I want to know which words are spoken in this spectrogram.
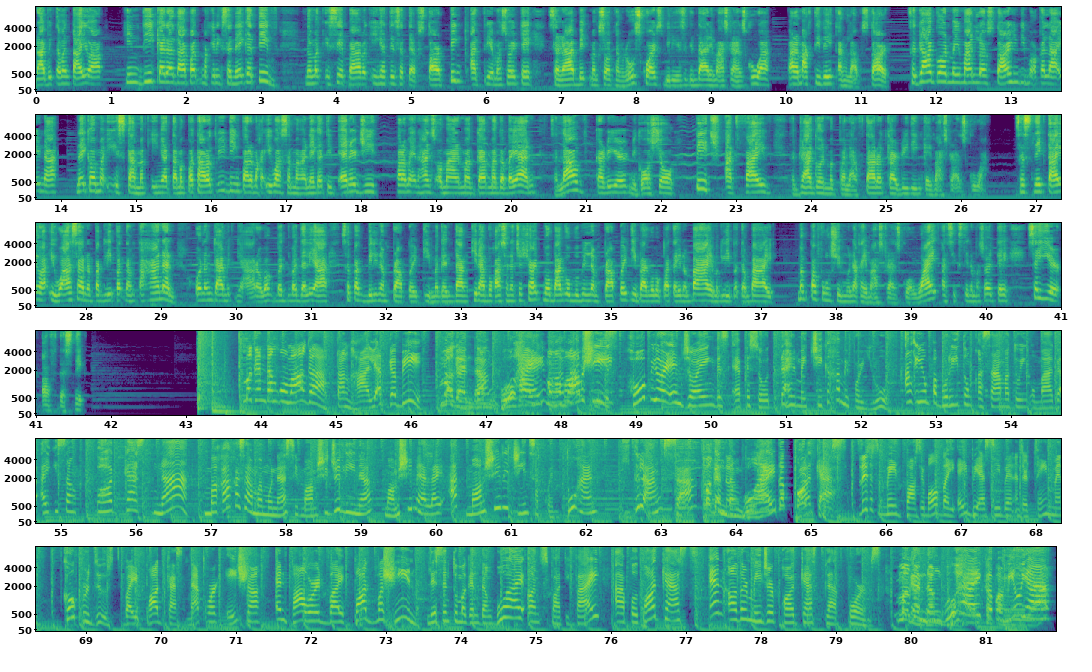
Rabbit naman tayo ha, hindi ka na dapat makinig sa negative na mag-isip ha, mag-ingat din sa theft. Star Pink at 3 ang maswerte sa Rabbit magsuot ng rose quartz, bilhin sa tindahan ni Master Hans Kua para ma-activate ang Love Star. Sa Dragon, may Manlaw Star, hindi mo akalain na na ikaw mai-scam, mag-ingat na magpa-tarot reading para makaiwas sa mga negative energy para ma-enhance o ma- mag- magabayan sa love, career, negosyo, pitch at 5 sa Dragon magpa-love tarot card reading kay Master Hans Kua. Sa snake tayo ha, iwasan ang paglipat ng tahanan o ng gamit ng araw. Huwag madali ha sa pagbili ng property. Magandang kinabukasan na chart mo bago bumili ng property, bago magpatayo ng bahay, maglipat ng bahay. Magpa-function muna kay Master Kua. White at 16 na maswerte sa Year of the Snake. Magandang umaga, tanghali at gabi. Magandang buhay, mga mamshis! Hope you are enjoying this episode dahil may chika kami for you. Ang iyong paboritong kasama tuwing umaga ay isang podcast na. Makakasama mo na si Mom Shi Julina, Mom Shi Melay at Mom Shi Regine sa kwentuhan dito lang sa Magandang Buhay, the podcast. This is made possible by ABS-CBN Entertainment, co-produced by Podcast Network Asia, and powered by Pod Machine. Listen to Magandang Buhay on Spotify, Apple Podcasts, and other major podcast platforms. Magandang buhay, kapamilya!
